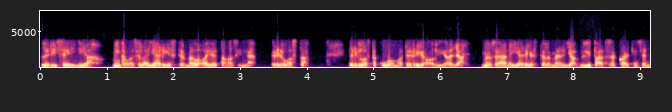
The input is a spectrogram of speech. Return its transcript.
lediseiniä, minkälaisella järjestelmällä ajetaan sinne erilaista, erilaista kuvamateriaalia ja myös äänijärjestelmän ja ylipäätänsä kaiken sen,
